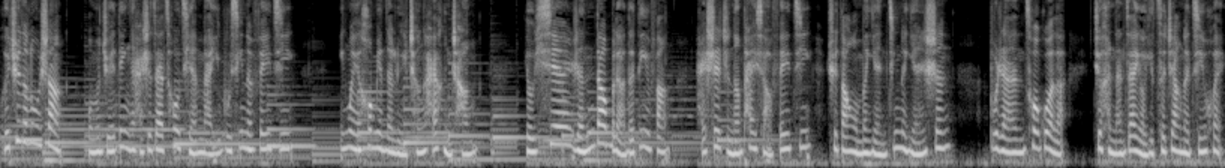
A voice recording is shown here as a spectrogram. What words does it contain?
回去的路上，我们决定还是再凑钱买一部新的飞机。因为后面的旅程还很长，有些人到不了的地方，还是只能派小飞机去当我们眼睛的延伸，不然错过了就很难再有一次这样的机会。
